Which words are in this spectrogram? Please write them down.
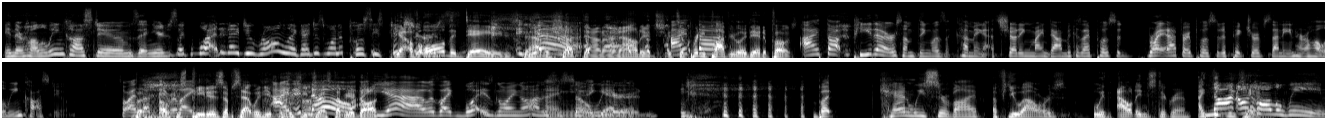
in their Halloween costumes. And you're just like, what did I do wrong? Like, I just want to post these pictures. Yeah, of all the days to have a shutdown or an outage, it's a I pretty thought- popular day to post. I thought PETA or something was coming at shutting mine down because I posted right after I posted a picture of Sunny in her Halloween costume. So I but, thought they oh, were because like, PETA's upset with you because you didn't dressed know. up your dog. Yeah, I was like, what is going on? This I is mean, so I weird. But can we survive a few hours without Instagram? I think Not we on. Halloween.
